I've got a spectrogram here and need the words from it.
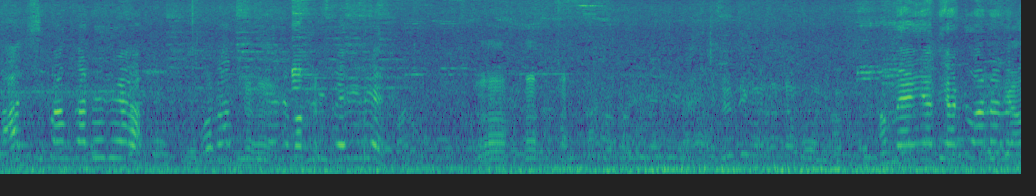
લાજ શું કામ કાઢે છે, બકરી પહેરીને. અમે અહીંયાથી હટવાના નથી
